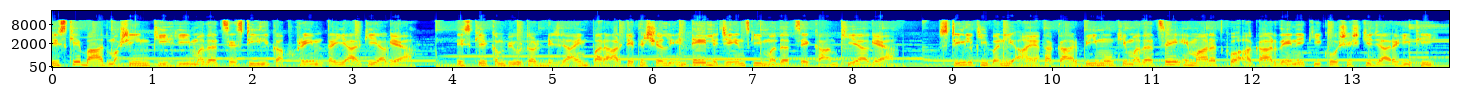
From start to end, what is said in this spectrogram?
इसके बाद मशीन की ही मदद से स्टील का फ्रेम तैयार किया गया। इसके कंप्यूटर डिज़ाइन पर आर्टिफिशियल इंटेलिजेंस की मदद से काम किया गया। स्टील की बनी आयताकार बीमों की मदद से इमारत को आकार देने की कोशिश की जा रही थी।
